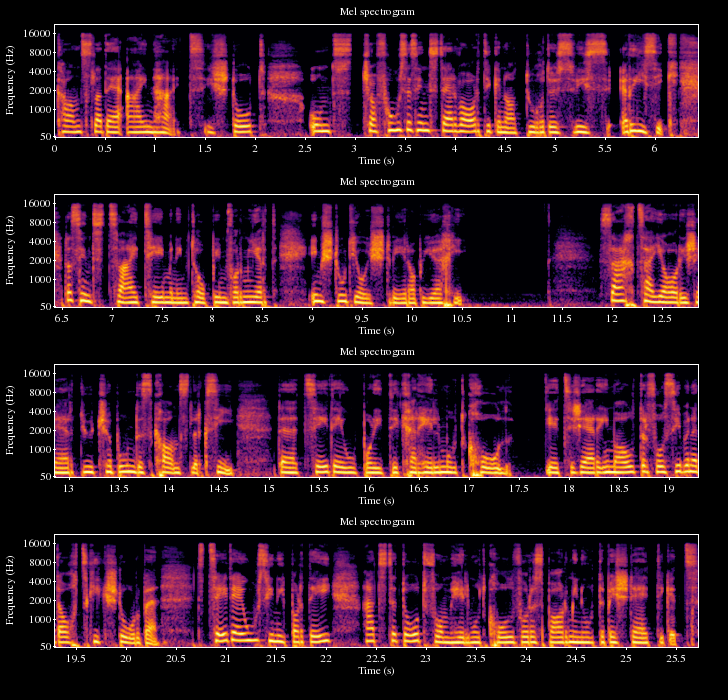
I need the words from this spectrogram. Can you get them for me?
Kanzler der Einheit, ist tot und Schaffhausen sind der Erwartungen nach Tour Suisse riesig. Das sind zwei Themen im Top informiert. Im Studio ist Vera Büchi. 16 Jahre war er deutscher Bundeskanzler, der CDU-Politiker Helmut Kohl. Jetzt ist er im Alter von 87 gestorben. Die CDU, seine Partei, hat den Tod von Helmut Kohl vor ein paar Minuten bestätigt.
